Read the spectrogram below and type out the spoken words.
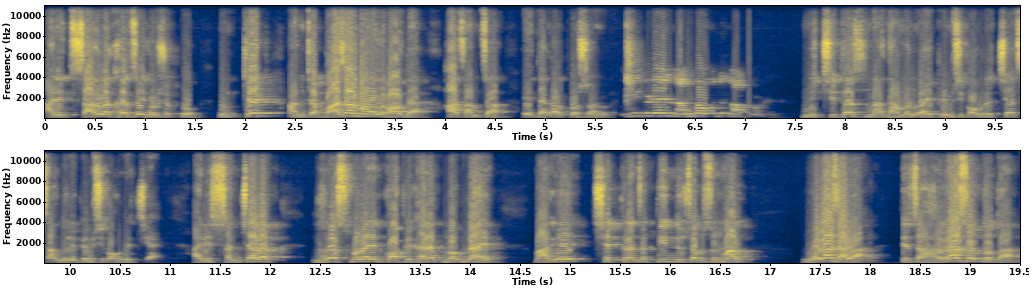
आणि चांगला खर्चही करू शकतो. पण थेट आमच्या बाजार मालाला भाव द्या हाच आमचा येत्या काळात प्रश्न आहे. निश्चितच ना धामणगाव एपीएमसी काँग्रेसची आहे चांदूर एपीएमसी काँग्रेसची आहे. आणि संचालक रसमलाई आणि कॉफी खाण्यात मग्न आहेत. मागे शेतकऱ्यांचा तीन दिवसापासून माल ओला झाला त्याचा हर्रास होत नव्हता.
